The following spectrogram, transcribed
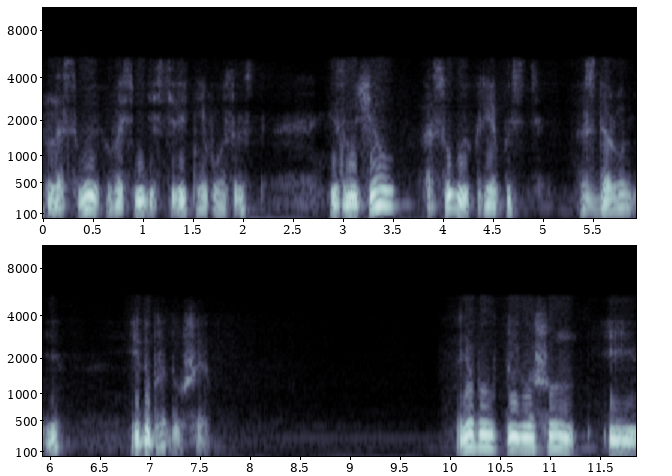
на свой 80-летний возраст, излучал особую крепость, здоровье и добродушие. Я был приглашен и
